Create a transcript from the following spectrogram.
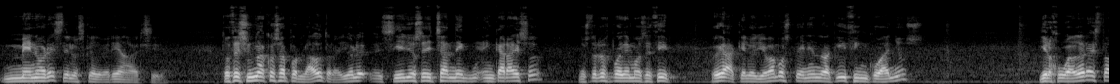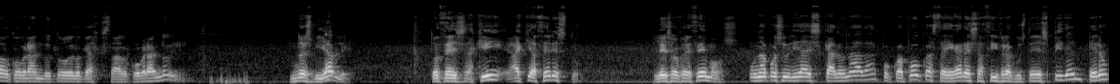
menores de los que deberían haber sido. Entonces, una cosa por la otra. si ellos echan en, cara eso, nosotros podemos decir, oiga, que lo llevamos teniendo aquí cinco años y el jugador ha estado cobrando todo lo que ha estado cobrando y no es viable. Entonces, aquí hay que hacer esto. Les ofrecemos una posibilidad escalonada, poco a poco, hasta llegar a esa cifra que ustedes piden, pero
